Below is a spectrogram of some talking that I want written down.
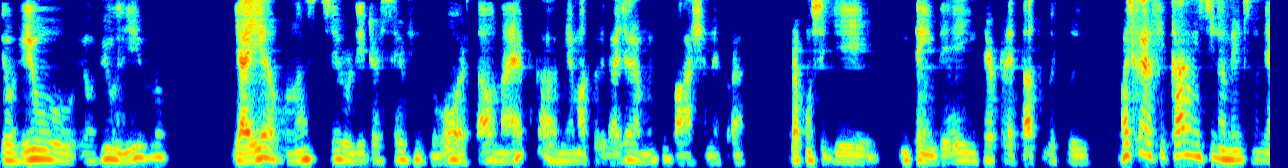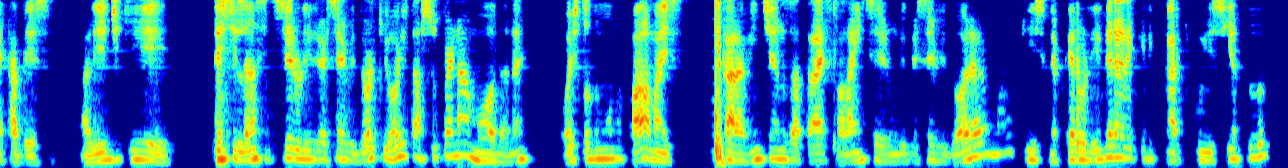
Eu vi, o, eu vi o livro, e aí o lance de ser o líder servidor tal. Na época, a minha maturidade era muito baixa, né? Para conseguir entender e interpretar tudo aquilo. Mas, cara, ficaram ensinamentos na minha cabeça ali de que desse lance de ser o líder servidor que hoje está super na moda, né? Hoje todo mundo fala, mas cara, 20 anos atrás falar em ser um líder servidor era uma maluquice, né? Porque era o líder era aquele cara que conhecia tudo,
